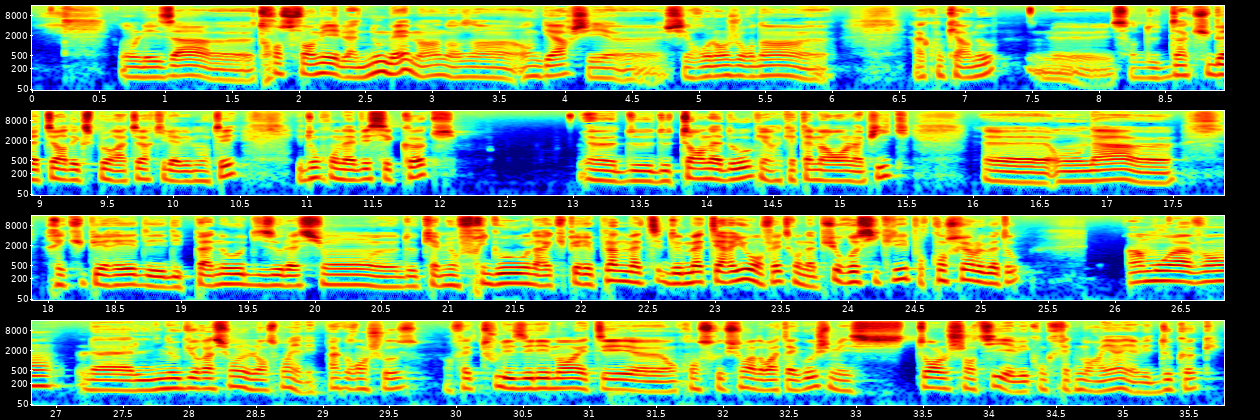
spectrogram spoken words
on les a euh, transformés là nous-mêmes hein, dans un hangar chez, euh, Roland Jourdain euh, à Concarneau, une sorte d'incubateur d'explorateurs qu'il avait monté. Et donc on avait ces coques de, Tornado, qui est un catamaran olympique. On a récupéré des, panneaux d'isolation de camions frigo. On a récupéré plein de, matériaux en fait qu'on a pu recycler pour construire le bateau. Un mois avant l'inauguration, le lancement, il n'y avait pas grand-chose. En fait, tous les éléments étaient euh, en construction à droite à gauche, mais dans le chantier, il y avait concrètement rien. Il y avait deux coques.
